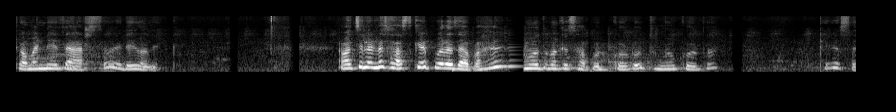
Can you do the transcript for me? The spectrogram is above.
সময় নিয়ে যে আসছো, এটাই অনেক। আমার চ্যানেলটা সাবস্ক্রাইব করে যাবা হ্যাঁ? আমিও তোমাকে সাপোর্ট করব, তুমিও করবা। ঠিক আছে?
